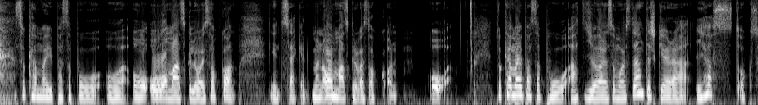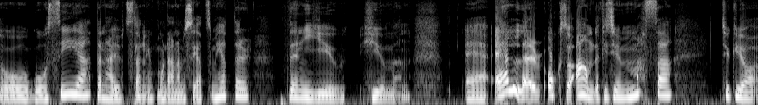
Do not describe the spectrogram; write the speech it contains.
så kan man ju passa på och, och, och om man skulle vara i Stockholm, det är inte säkert, men om man skulle vara i Stockholm och då kan man ju passa på att göra som våra studenter ska göra i höst också och gå och se den här utställningen på Moderna Museet som heter The New Human. Eh, eller också, andra, det finns ju en massa, tycker jag,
